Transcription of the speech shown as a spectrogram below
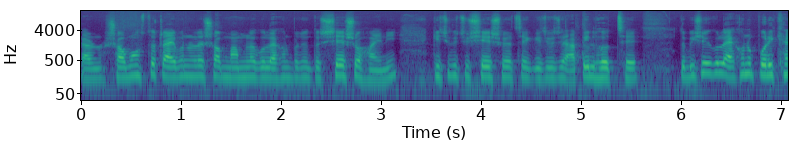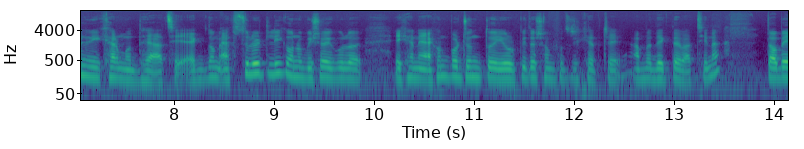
কারণ সমস্ত ট্রাইব্যুনালের সব মামলাগুলো এখন পর্যন্ত শেষও হয়নি। কিছু কিছু শেষ হয়েছে, কিছু কিছু আপিল হচ্ছে। তো বিষয়গুলো এখনও পরীক্ষা নিরীক্ষার মধ্যে আছে। একদম অ্যাবসুলেটলি কোনো বিষয়গুলো এখানে এখন পর্যন্ত এই অর্পিত সম্পত্তির ক্ষেত্রে আমরা দেখতে পাচ্ছি না। তবে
